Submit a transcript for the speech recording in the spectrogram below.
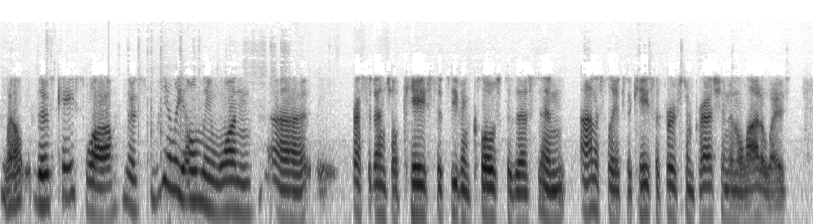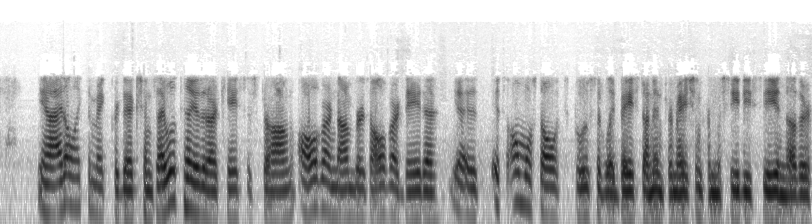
Well, there's case law. There's really only one uh, case that's even close to this, and honestly, it's a case of first impression in a lot of ways. You know, I don't like to make predictions. I will tell you that our case is strong. All of our numbers, all of our data, yeah, it's almost all exclusively based on information from the CDC and other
